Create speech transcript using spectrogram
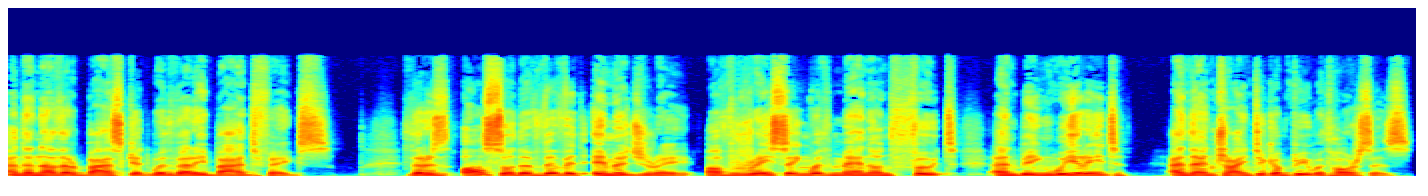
and another basket with very bad figs. There is also the vivid imagery of racing with men on foot and being wearied and then trying to compete with horses.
